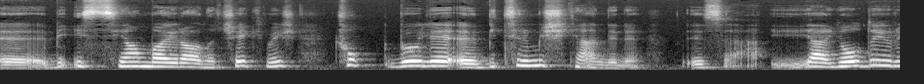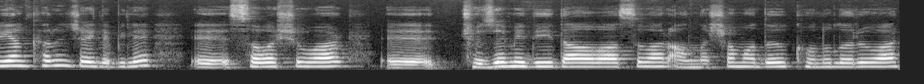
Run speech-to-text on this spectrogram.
e, bir isyan bayrağını çekmiş. Çok böyle e, bitirmiş kendini e, yani yolda yürüyen karınca ile bile e, savaşı var, e, çözemediği davası var, anlaşamadığı konuları var.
